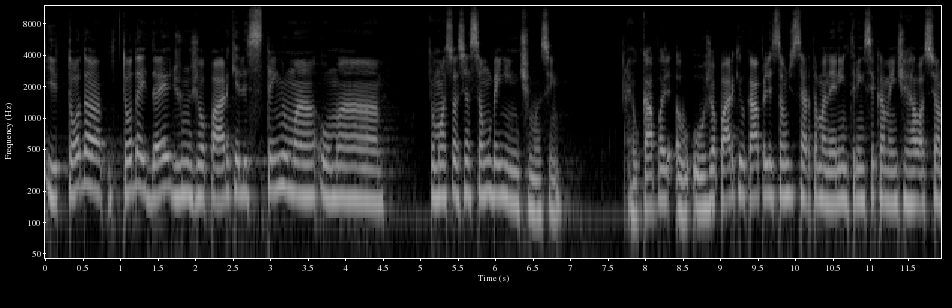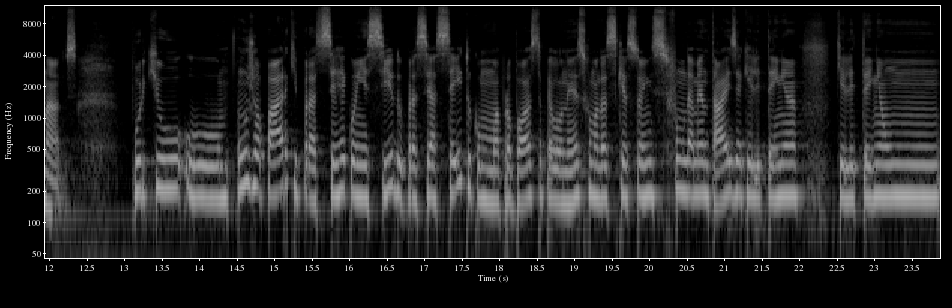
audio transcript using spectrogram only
e toda, toda a ideia de um geoparque, eles têm uma, uma, uma associação bem íntima, assim. O, capa, o, o geoparque e o capa, eles estão, de certa maneira, intrinsecamente relacionados. Porque o, o um geoparque, para ser reconhecido, para ser aceito como uma proposta pela Unesco, uma das questões fundamentais é que ele tenha, que ele tenha um,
